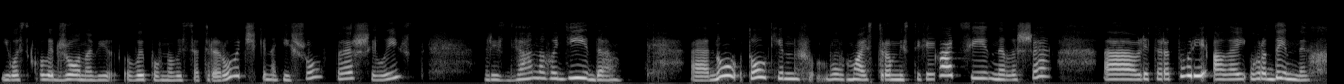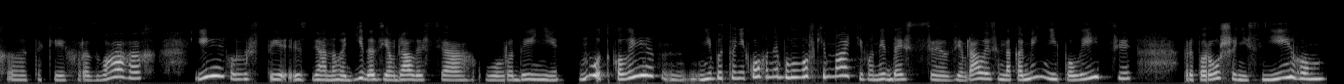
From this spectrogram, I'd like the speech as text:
І ось коли Джонові виповнилися три рочки, надійшов перший лист Різдвяного діда. Е, Ну, Толкін був майстром містифікації не лише е, в літературі, але й у родинних е, таких розвагах. І листи Різдвяного діда з'являлися у родині. Ну, от коли нібито нікого не було в кімнаті, вони десь з'являлися на камінній полиці, припорошені снігом,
